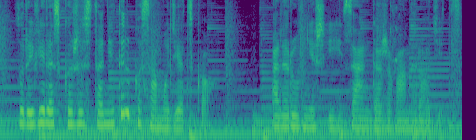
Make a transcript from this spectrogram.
w której wiele skorzysta nie tylko samo dziecko, ale również i zaangażowany rodzic.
